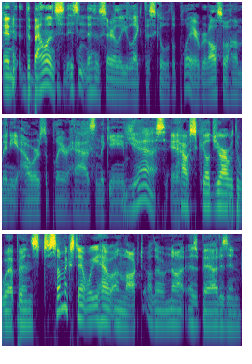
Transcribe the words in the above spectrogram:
and the balance isn't necessarily like the skill of the player, but also how many hours the player has in the game. Yes, And- how skilled you are with the weapons. To some extent, what you have unlocked, although not as bad as in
